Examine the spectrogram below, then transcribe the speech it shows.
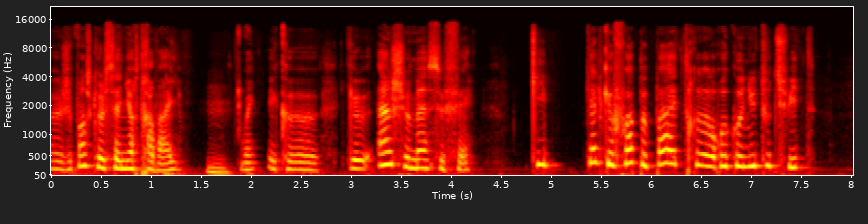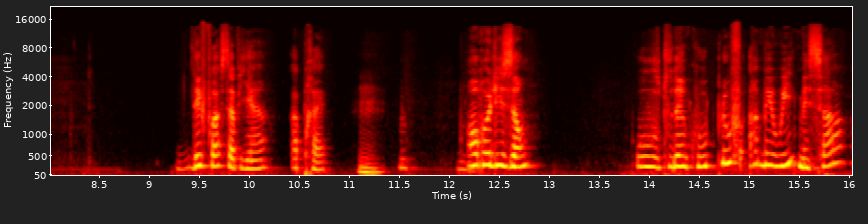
je pense que le Seigneur travaille. Hmm. Oui, et que, que un chemin se fait qui quelquefois peut pas être reconnu tout de suite. Des fois, ça vient après. Hmm. En relisant, ou tout d'un coup, plouf, ah mais oui, mais ça,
